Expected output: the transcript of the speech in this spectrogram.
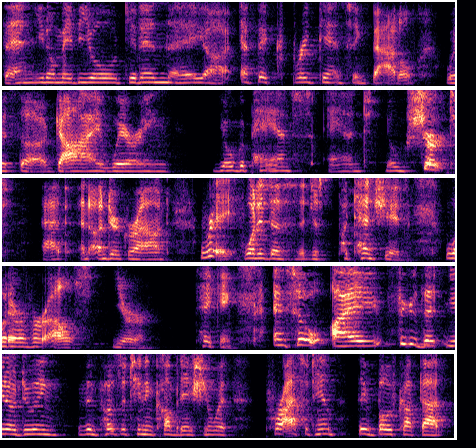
then you know maybe you'll get in a uh, epic breakdancing battle with a guy wearing yoga pants and no shirt at an underground rave. What it does is it just potentiates whatever else you're taking. And so I figured that, you know, doing vinpocetine in combination with piracetam, they've both got that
